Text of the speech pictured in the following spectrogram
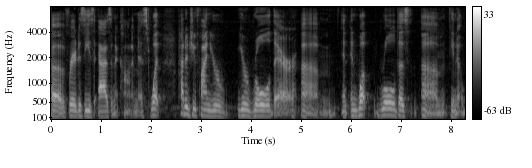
of rare disease as an economist? What, how did you find your your role there, um, and, and what role does um, you know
